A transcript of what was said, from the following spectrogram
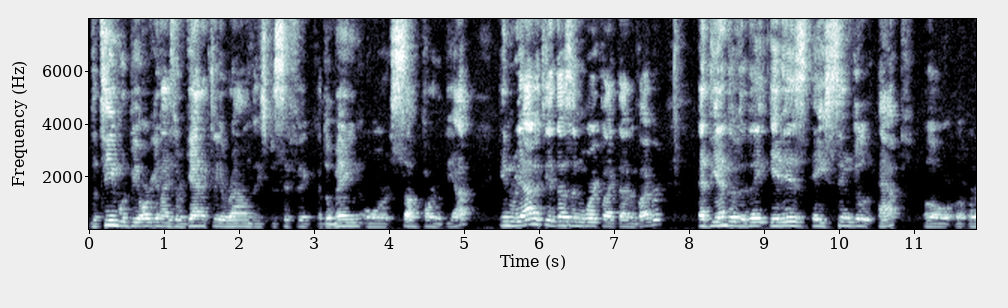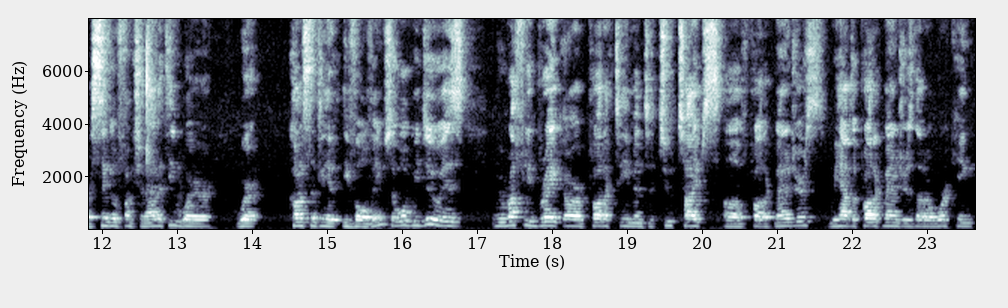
the team would be organized organically around a specific domain or sub part of the app. In reality, it doesn't work like that in Viber. At the end of the day, it is a single app or, or, or a single functionality where we're constantly evolving. So what we do is we roughly break our product team into two types of product managers. We have the product managers that are working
